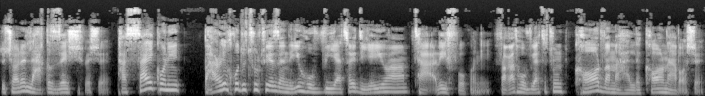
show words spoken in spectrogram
دچار لغزش بشه. پس سعی کنید برای خودتون توی زندگی هویت های دیگه ای هم تعریف بکنید فقط هویتتون کار و محل کار نباشه.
